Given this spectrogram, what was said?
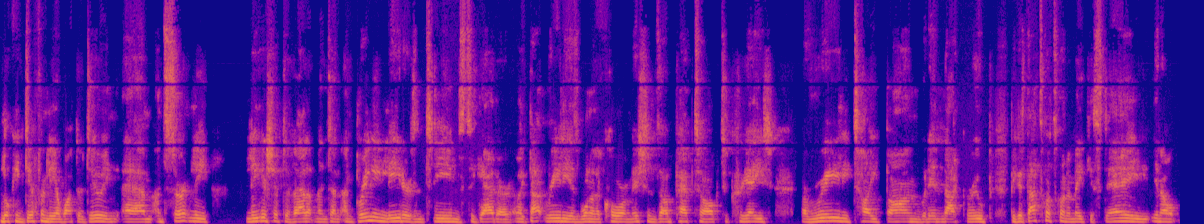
looking differently at what they're doing. Um, and certainly leadership development and, and bringing leaders and teams together like that really is one of the core missions of pep talk to create a really tight bond within that group because that's what's going to make you stay. You know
